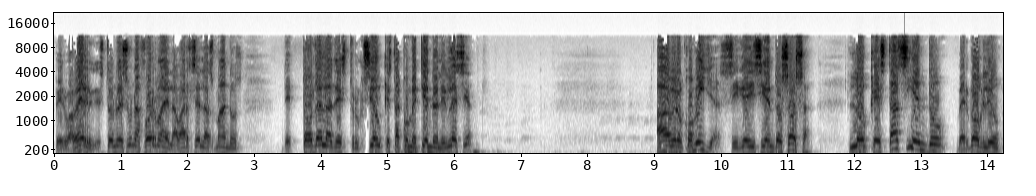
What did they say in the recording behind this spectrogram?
Pero a ver, esto no es una forma de lavarse las manos de toda la destrucción que está cometiendo en la iglesia. Abro comillas, sigue diciendo Sosa. Lo que está haciendo Bergoglio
